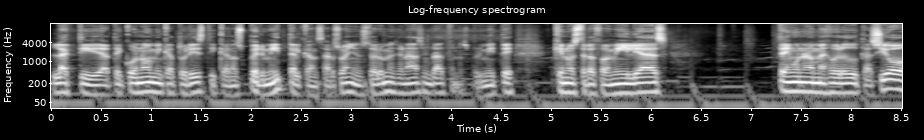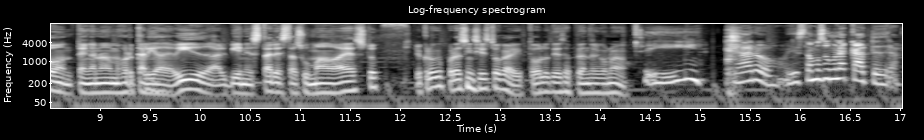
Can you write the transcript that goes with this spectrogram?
la actividad económica turística nos permite alcanzar sueños. Usted lo mencionaba hace un rato, nos permite que nuestras familias tengan una mejor educación, tengan una mejor calidad de vida, el bienestar está sumado a esto. Yo creo que por eso insisto que todos los días se aprende algo nuevo. Sí, claro, hoy estamos en una cátedra.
